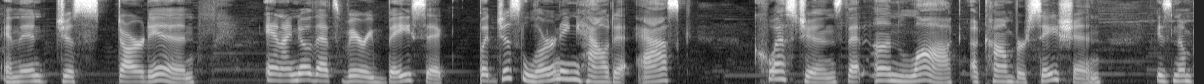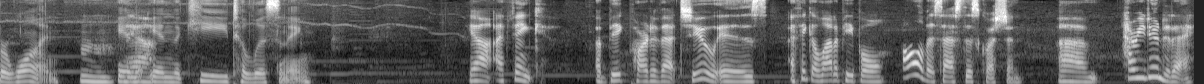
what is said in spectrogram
and then just start in. And I know that's very basic, but just learning how to ask questions that unlock a conversation is number one in, yeah. in the key to listening. Yeah, I think a big part of that too is I think a lot of people, all of us ask this question um, How are you doing today?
